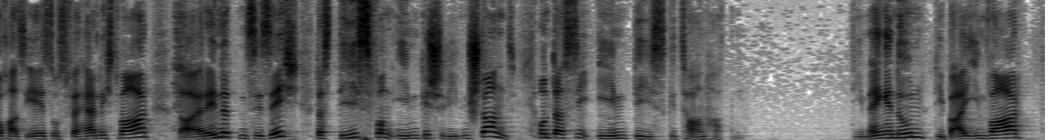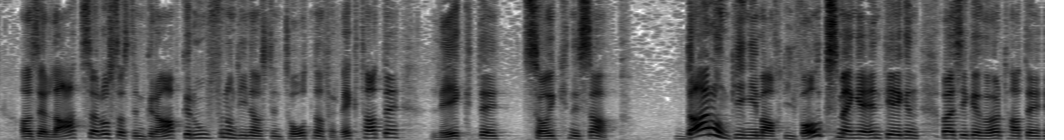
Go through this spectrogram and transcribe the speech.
Doch als Jesus verherrlicht war, da erinnerten sie sich, dass dies von ihm geschrieben stand und dass sie ihm dies getan hatten. Die Menge nun, die bei ihm war, als er Lazarus aus dem Grab gerufen und ihn aus den Toten auferweckt hatte, legte Zeugnis ab. Darum ging ihm auch die Volksmenge entgegen, weil sie gehört hatte,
